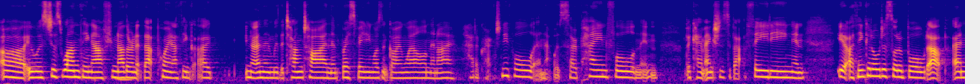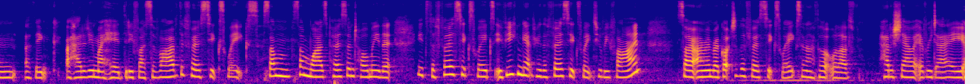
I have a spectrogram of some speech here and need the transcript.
oh, it was just one thing after another. And at that point, I think I, you know, and then with the tongue tie and the breastfeeding wasn't going well, and then I had a cracked nipple, and that was so painful, and then became anxious about feeding, and yeah, I think it all just sort of balled up, and I think I had it in my head that if I survived the first six weeks, some some wise person told me that it's the first six weeks. If you can get through the first six weeks, you'll be fine. So I remember I got to the first six weeks, and I thought, well, I've had a shower every day.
